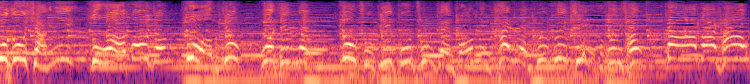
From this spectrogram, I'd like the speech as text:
我够向你做保证，过不久我定能走出低谷，重见光明，凯旋滚滚，起死回生，大马超。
